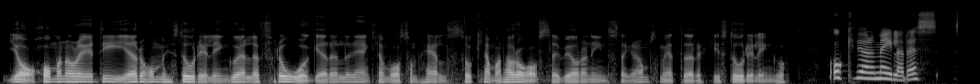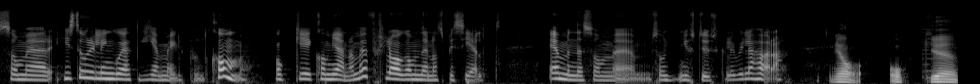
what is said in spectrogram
ja, har man några idéer om historielingo eller frågor eller egentligen vad som helst så kan man höra av sig. Vi har en Instagram som heter historielingo. Och vi har en mejladress som är historielingo.gmail.com. Och eh, kom gärna med förslag om det är något speciellt ämne som, eh, som just du skulle vilja höra. Ja, och eh,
